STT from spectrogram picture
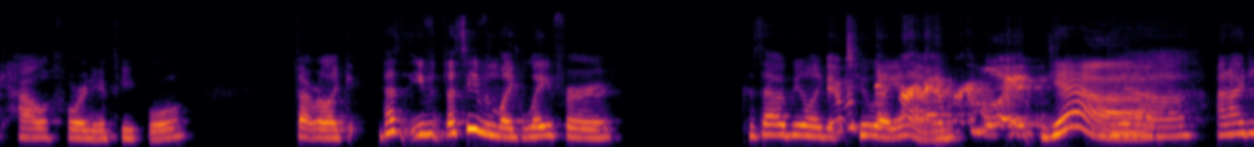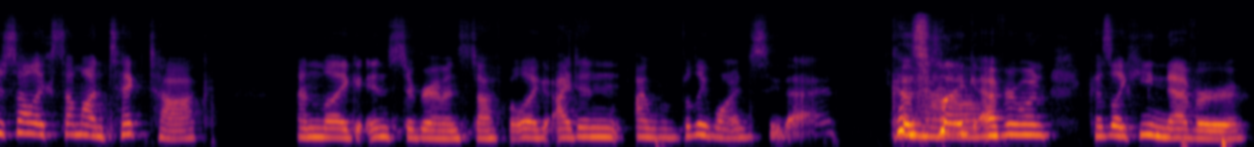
California people that were like that's even that's even like late for because that would be like It at 2 a.m. Yeah. yeah. And I just saw like some on TikTok and like Instagram and stuff, but like I didn't I really wanted to see that. Cause like everyone cause like he never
